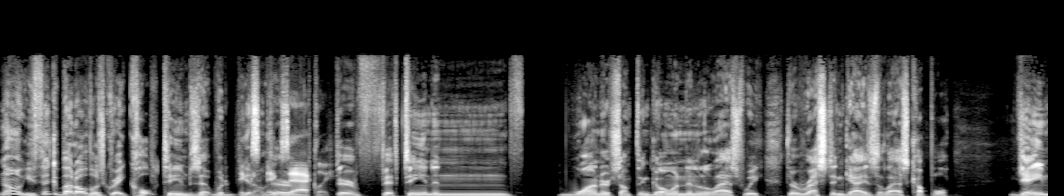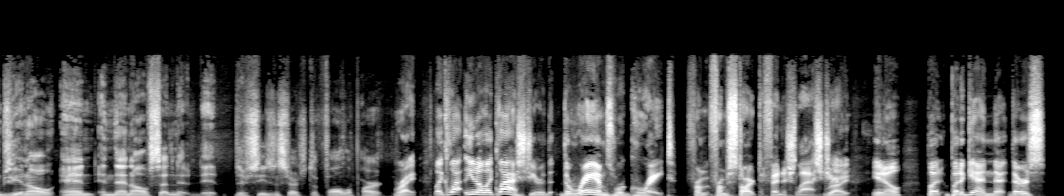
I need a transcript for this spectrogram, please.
No, you think about all those great Colt teams that would, you know, they're, exactly. They're 15 and one or something going into the last week. They're resting guys the last couple games, you know, and and then all of a sudden it, it, their season starts to fall apart. Right. Like you know, like last year, the, the Rams were great from from start to finish last year. Right. You know, but but again, there's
